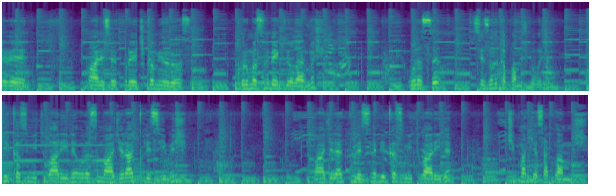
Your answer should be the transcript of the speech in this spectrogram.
Evet. Maalesef buraya çıkamıyoruz. Kurumasını bekliyorlarmış. Orası sezonu kapanmış babacığım. 1 Kasım itibariyle orası Macera Kulesi'ymiş. Macera Kulesi'ne 1 Kasım itibariyle çıkmak yasaklanmış.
